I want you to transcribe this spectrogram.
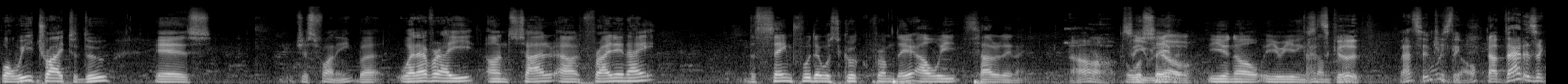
what we try to do is just funny, but whatever I eat on Saturday, on uh, Friday night, the same food that was cooked from there, I'll eat Saturday night. Oh, so we'll you know. it. You know, you're eating That's something. good. That's interesting. Now that is an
